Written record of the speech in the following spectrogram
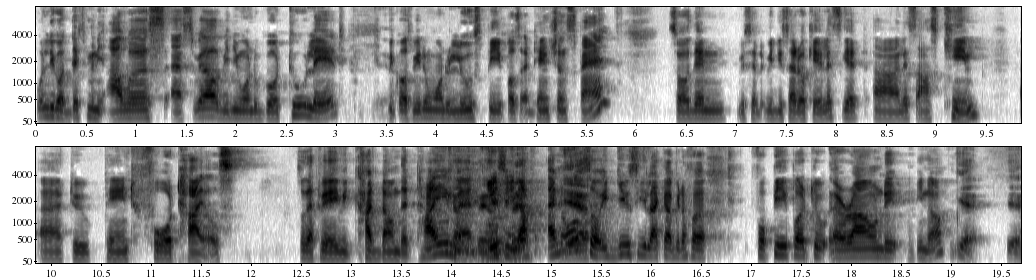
only got this many hours as well. We didn't want to go too late Yeah. because we don't want to lose people's attention span. So then we said we decided, okay, let's get uh, let's ask him uh, to paint four tiles. So that way we cut down the time Cut and gives you enough, and yeah. also it gives you like a bit of a for people to around it, you know. Yeah, yeah,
